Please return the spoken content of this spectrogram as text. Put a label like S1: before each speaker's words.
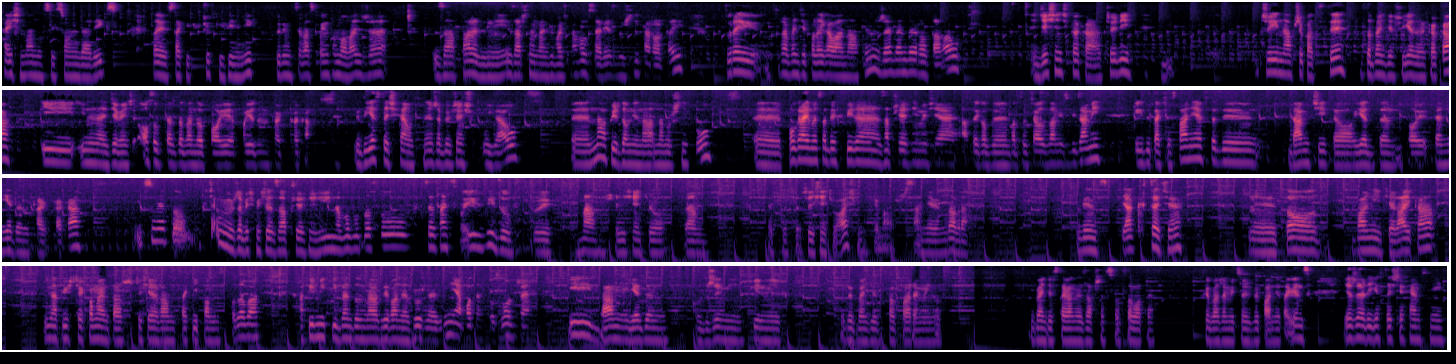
S1: Hej siemano, z tej strony Darix. To jest taki króciutki filmik, w którym chcę was poinformować, że za parę dni zacznę nagrywać nową serię z Dłużnika Roleplay, której, która będzie polegała na tym, że będę rozdawał 10 kk, czyli czyli na przykład ty zdobędziesz 1 kk i inne 9 osób też zdobędą po, je, po 1 kk. Gdy jesteś chętny, żeby wziąć udział, napisz do mnie na, na. Yy, pograjmy sobie chwilę, zaprzyjaźnimy się, a tego bym bardzo chciał z wami, z widzami. I gdy tak się stanie, wtedy dam ci to jeden, to ten jeden kk. I w sumie to chciałbym, żebyśmy się zaprzyjaźnili, no bo po prostu chcę znać swoich widzów, których znam 60 tam 68 chyba już sam nie wiem, dobra. Więc jak chcecie, yy, to walnijcie lajka i napiszcie komentarz, czy się wam taki pomysł podoba. A filmiki będą nagrywane w różne dni, a potem to złączę i dam jeden olbrzymi filmik, który będzie trwał parę minut i będzie stawiany zawsze w so- sobotę chyba że mi coś wypadnie. Tak więc, jeżeli jesteście chętni,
